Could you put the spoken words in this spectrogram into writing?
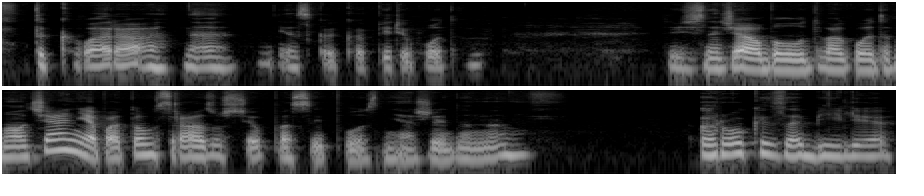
договора на несколько переводов. То есть сначала было два года молчания, а потом сразу все посыпалось неожиданно. Рок изобилия.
